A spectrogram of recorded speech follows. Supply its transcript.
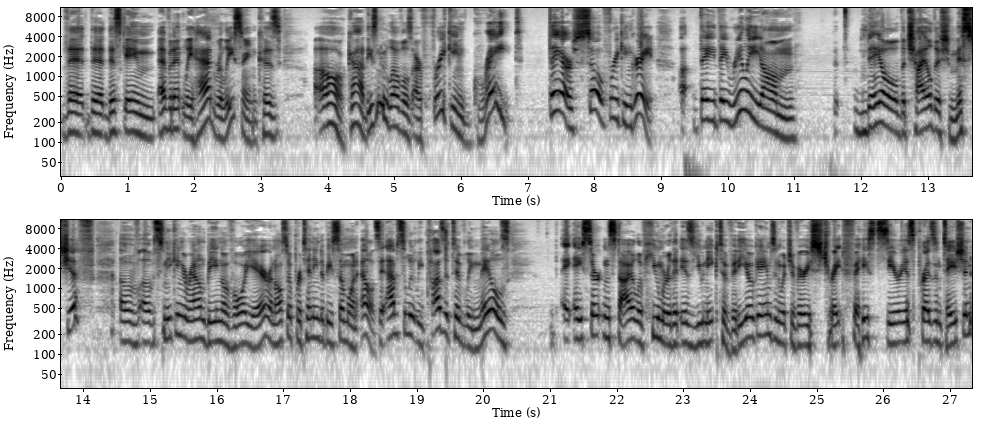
that that this game evidently had releasing cuz oh god these new levels are freaking great they are so freaking great uh, they they really um nail the childish mischief of of sneaking around being a voyeur and also pretending to be someone else it absolutely positively nails a, a certain style of humor that is unique to video games, in which a very straight faced, serious presentation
